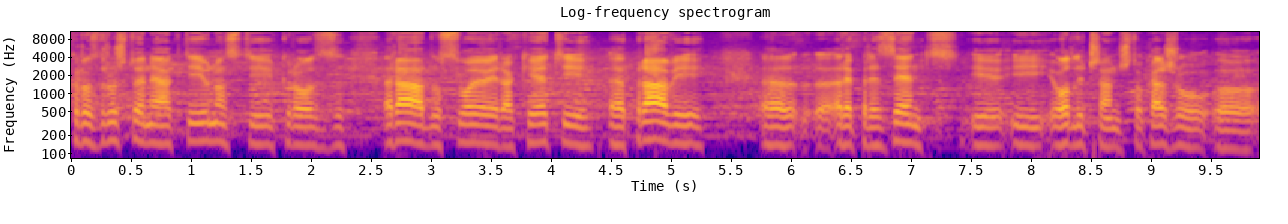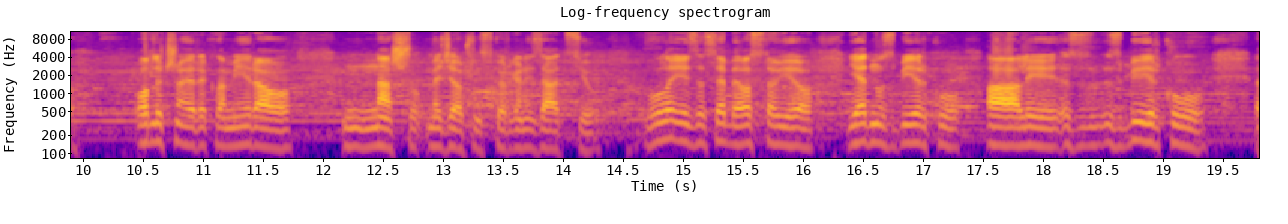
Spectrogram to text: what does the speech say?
kroz društvene aktivnosti, kroz rad u svojoj raketi, e, pravi e, reprezent i, i odličan, što kažu, e, odlično je reklamirao našu međuopštinsku organizaciju. Vule je za sebe ostavio jednu zbirku, ali zbirku e,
